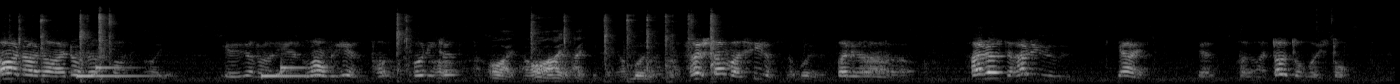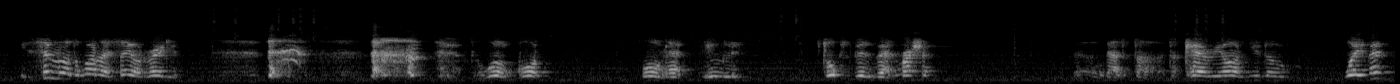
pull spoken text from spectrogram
Oh, no, no, I don't know one. Oh, yeah. Yeah, you got a yeah, long hair, ponytail. Oh, ai, oh, ai, ai, I'm going First time I see him. I'm But uh, how do how do you? Yeah, yeah. yeah. I don't always talk. It's similar to what I say on radio. the world court, all that English talks a bit about Russia, uh, about the, the carry on, you know, way back.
